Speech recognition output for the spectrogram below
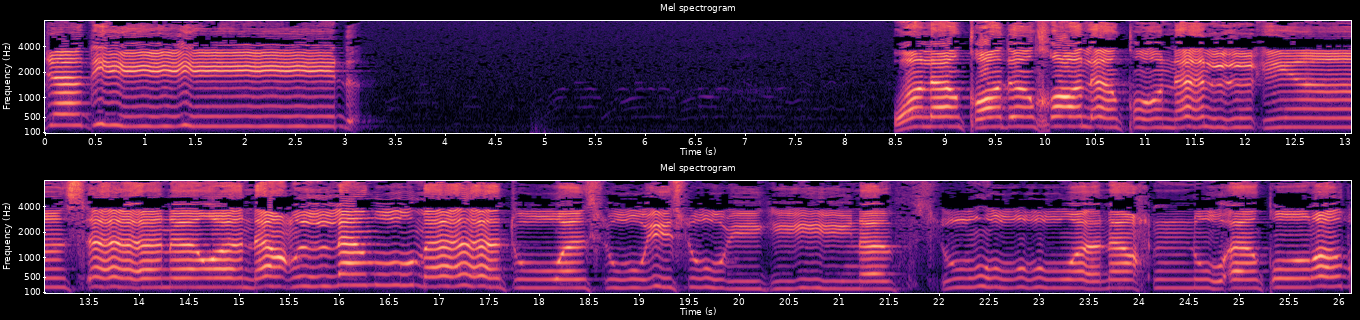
جديد. ولقد خلقنا الانسان ونعلم ما توسوس به نفسه ونحن اقرب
